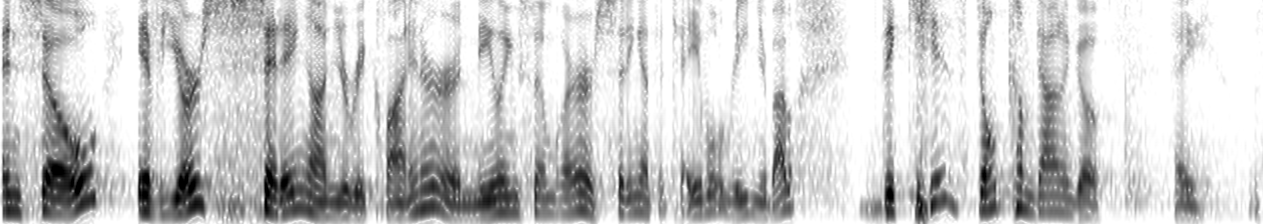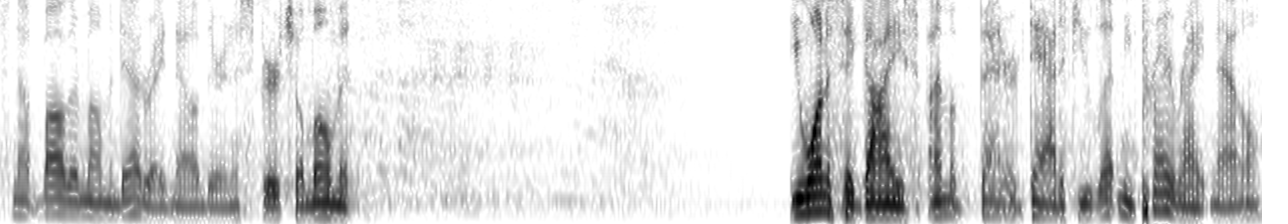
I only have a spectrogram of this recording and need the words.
And so, if you're sitting on your recliner or kneeling somewhere or sitting at the table reading your Bible, the kids don't come down and go, Hey, Let's not bother mom and dad right now. They're in a spiritual moment. You want to say, guys, I'm a better dad if you let me pray right now.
